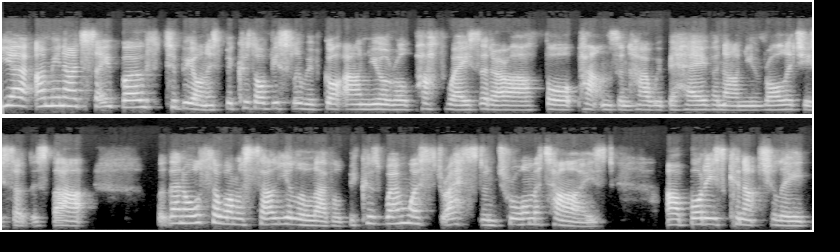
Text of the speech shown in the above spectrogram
Yeah, I mean, I'd say both, to be honest, because obviously we've got our neural pathways that are our thought patterns and how we behave and our neurology. So there's that. But then also on a cellular level, because when we're stressed and traumatized, our bodies can actually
